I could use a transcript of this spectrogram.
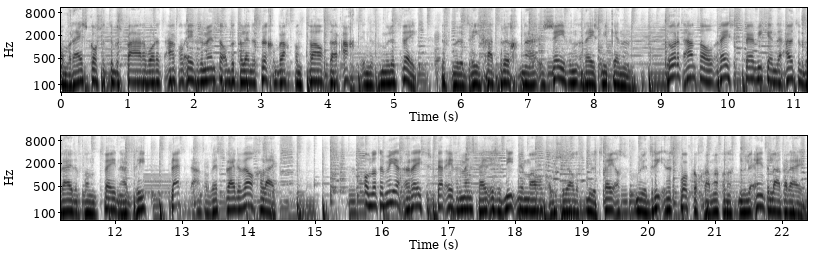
Om reiskosten te besparen wordt het aantal evenementen op de kalender teruggebracht van 12 naar 8 in de Formule 2. De Formule 3 gaat terug naar 7 raceweekenden. Door het aantal races per weekend uit te breiden van 2 naar 3 blijft het aantal wedstrijden wel gelijk. Omdat er meer races per evenement zijn is het niet meer mogelijk om zowel de Formule 2 als de Formule 3 in het voorprogramma van de Formule 1 te laten rijden.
